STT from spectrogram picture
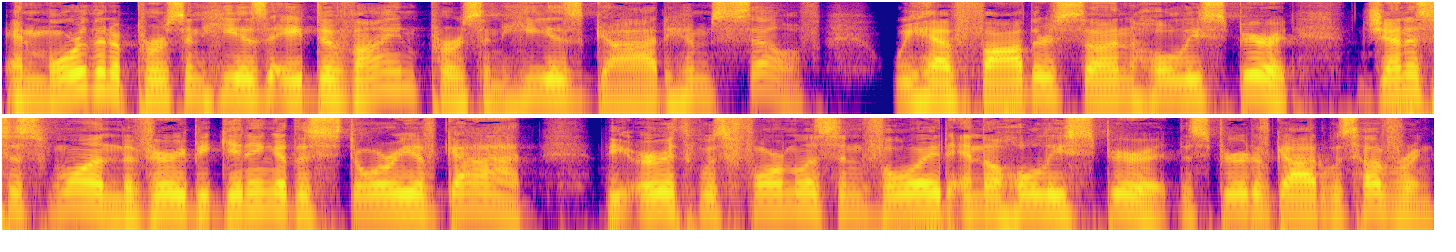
And more than a person, he is a divine person. He is God himself. We have Father, Son, Holy Spirit. Genesis 1, the very beginning of the story of God. The earth was formless and void, and the Holy Spirit, the Spirit of God, was hovering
